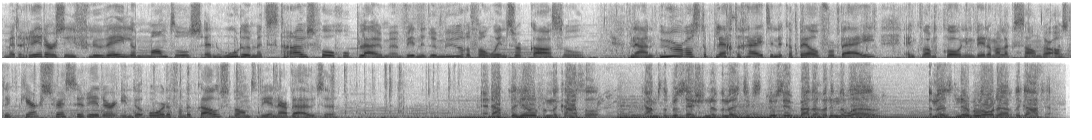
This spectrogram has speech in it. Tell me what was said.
Met ridders in fluwelen mantels en hoeden met struisvogelpluimen... binnen de muren van Windsor Castle. Na een uur was de plechtigheid in de kapel voorbij... en kwam koning Willem-Alexander als de kerstverse ridder... in de orde van de kousenband weer naar buiten. And up the hill from the castle comes the procession of the most exclusive brotherhood in the world... the most noble order of the Garter.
